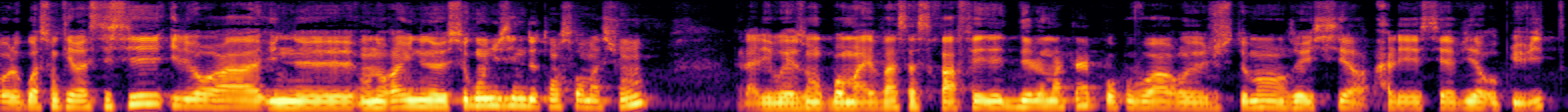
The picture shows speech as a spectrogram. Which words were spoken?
pour le poisson qui reste ici, il y aura une, on aura une seconde usine de transformation. La livraison pour Maeva, ça sera fait dès le matin pour pouvoir euh, justement réussir à les servir au plus vite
